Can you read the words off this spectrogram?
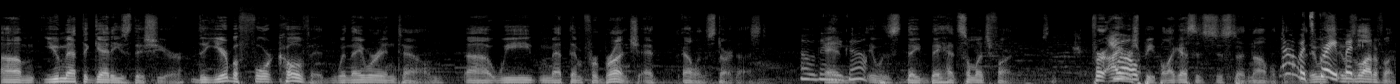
Um, you met the Gettys this year. The year before COVID, when they were in town, uh, we met them for brunch at Ellen Stardust. Oh, there and you go. It was they they had so much fun. For Well- Irish people, I guess it's just a novelty. No, it's it was, great, It was a lot of fun.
